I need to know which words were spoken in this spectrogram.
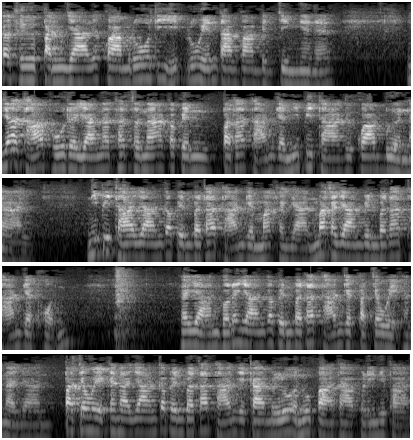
ก็คือปัญญาหรือความรู้ที่รู้เห็นตามความเป็นจริงเนี่ยนะ ยะถาภูรยานทัศนะก็เป็นประทัฐานแก่นิพิทาคือความเบื่อหน่าย นิพิทายานก็เป็นประทัฐานแก่มรรคยานมรรคยานเป็นประทัฐานแก่ผลขยานผลยานก็เป็นประทัฐานแก่ปัจเจเวคขณะยาน ปัจเจเวคขณะยานก็เป็นประทัฐานแก่การบรรลุอนุปาทาปรินิพาน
